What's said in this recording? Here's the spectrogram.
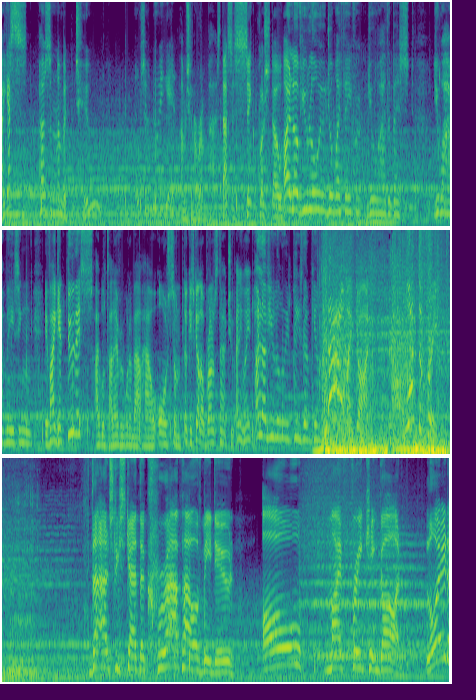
I guess, person number two also doing it. I'm just gonna run past. That's a sick plush though. I love you, Lloyd. You're my favorite. You are the best. You are amazing. If I get through this, I will tell everyone about how awesome. Look, he's got a bronze statue. Anyway, I love you, Lloyd. Please don't kill me. Oh my god! What the freak? That actually scared the crap out of me, dude. Oh my freaking god. Lloyd?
